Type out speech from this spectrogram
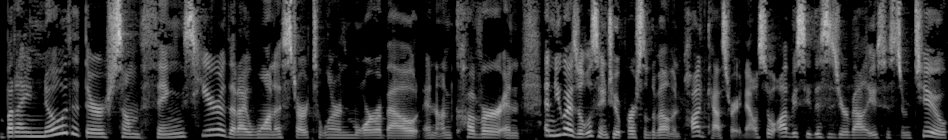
but I know that there are some things here that I want to start to learn more about and uncover. And, and you guys are listening to a personal development podcast right now. So obviously this is your value system too.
